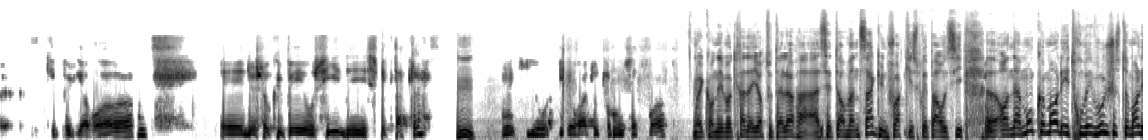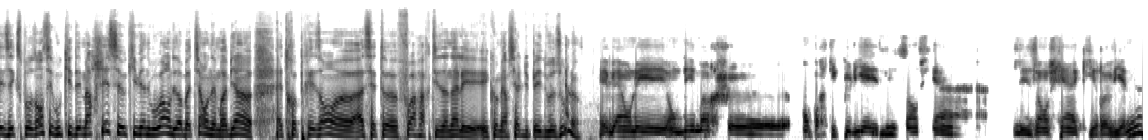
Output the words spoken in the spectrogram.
euh, qu'il peut y avoir, et de s'occuper aussi des spectacles. Hmm. Hein, qu'il y aura- tout au long de cette foire. Ouais, qu'on évoquera d'ailleurs tout à l'heure à, à 7h25, une foire qui se prépare aussi euh, en amont. Comment les trouvez-vous justement les exposants? C'est vous qui démarchez C'est eux qui viennent vous voir en disant bah tiens on aimerait bien euh, être présent euh, à cette foire artisanale et, et commerciale du pays de Vesoul? Eh bien, on les, on démarche euh, en particulier les anciens, les anciens qui reviennent,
